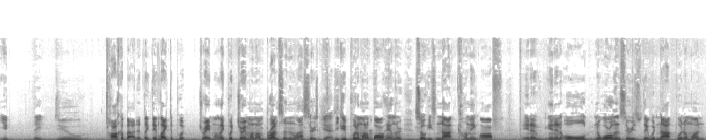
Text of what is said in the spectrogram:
you. They do talk about it, like they like to put Draymond, like put Draymond on Brunson in the last series. Yes. you could put him on a ball handler, so he's not coming off. In a in an old New Orleans series, they would not put him on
